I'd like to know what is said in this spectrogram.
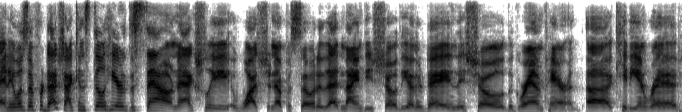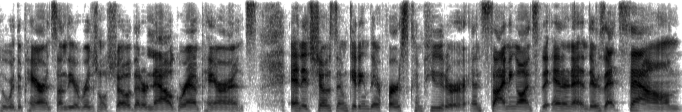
and it was a production. I can still hear the sound. I actually watched an episode of that 90s show the other day, and they show the grandparent, uh, Kitty and Red, who were the parents on the original show that are now grandparents. And it shows them getting their first computer and signing on to the internet. And there's that sound.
